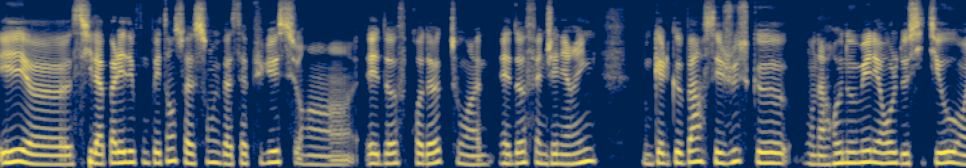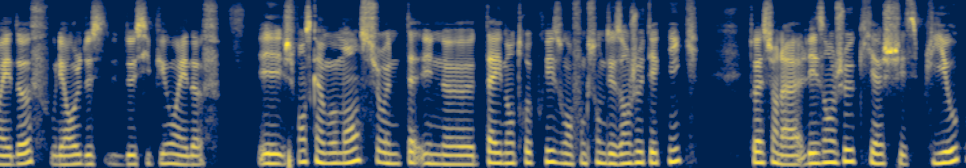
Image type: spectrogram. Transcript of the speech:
Et euh, s'il n'a pas les compétences, de toute façon, il va s'appuyer sur un head of product ou un head of engineering. Donc quelque part, c'est juste que on a renommé les rôles de CTO en head of ou les rôles de, CPO en head of. Et je pense qu'à un moment, sur une, une taille d'entreprise ou en fonction des enjeux techniques, toi sur les enjeux qu'il y a chez Splio,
